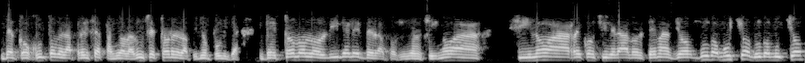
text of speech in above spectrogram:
del conjunto de la prensa española, de un sector de la opinión pública, de todos los líderes de la oposición. Si no ha, si no ha reconsiderado el tema, yo dudo mucho, dudo mucho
